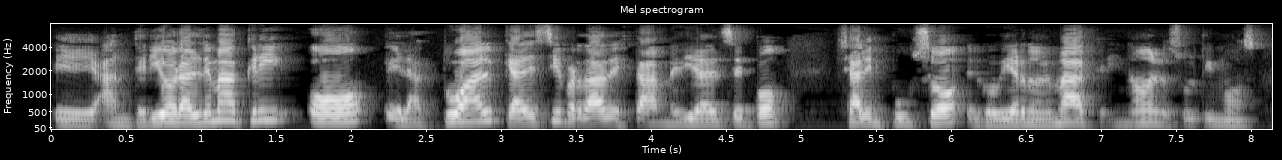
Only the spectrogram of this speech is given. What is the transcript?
eh, anterior al de Macri, o el actual, que a decir verdad, esta medida del cepo ya la impuso el gobierno de Macri, ¿no? En los últimos,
